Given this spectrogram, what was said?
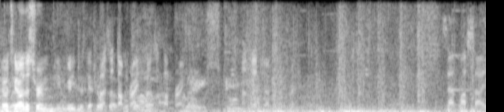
Yo, let's get out of this room. PvP, just get your Hands ult top up. right. Hands top right. Hands left top right. Zen left side.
